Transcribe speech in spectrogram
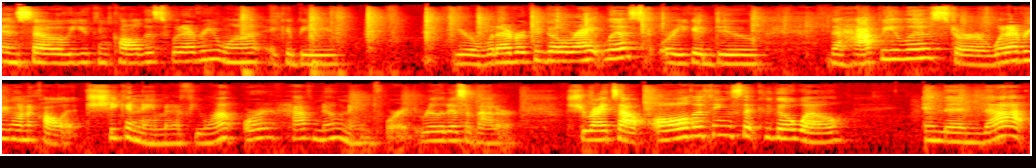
and so you can call this whatever you want it could be your whatever could go right list or you could do the happy list or whatever you want to call it. She can name it if you want or have no name for it. It really doesn't matter. She writes out all the things that could go well, and then that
